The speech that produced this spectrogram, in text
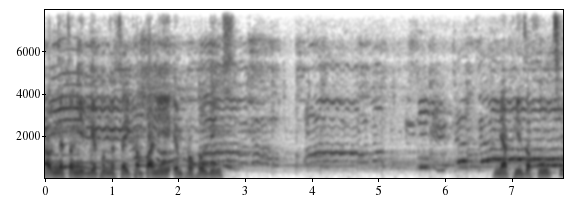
Awunceda ngiphi kepha unginceda ikhampani ye-Empro Holdings. Ngiyaphinza futhi.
